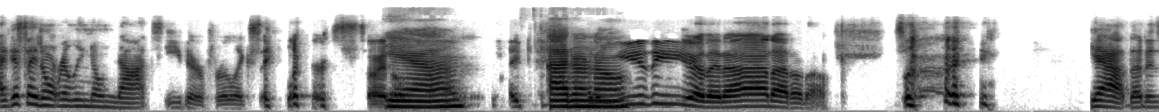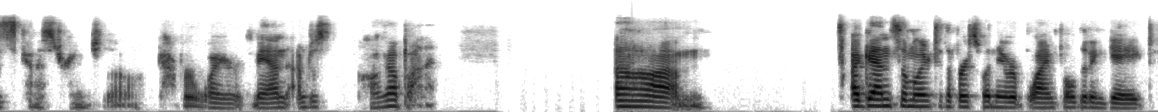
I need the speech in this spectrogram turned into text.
I guess I don't really know knots either for like sailors. So I yeah. Know. Like, I don't know. Easy or they not? I don't know. So yeah, that is kind of strange though. Copper wire, man. I'm just hung up on it. Um again, similar to the first one, they were blindfolded and gagged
